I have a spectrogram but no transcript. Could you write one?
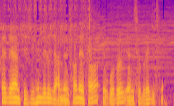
최대한 빛이 흔들리지 않는 선에서 요거를 연습을 해주세요.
